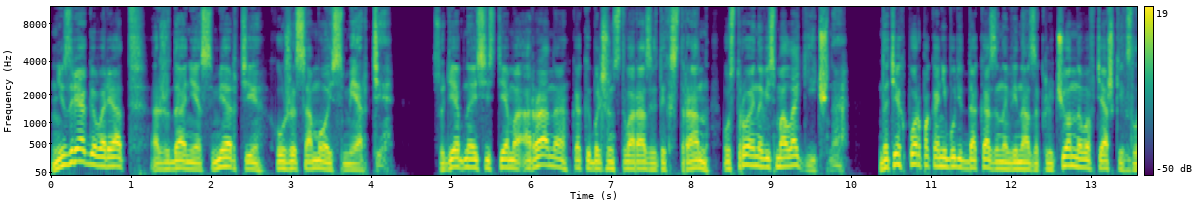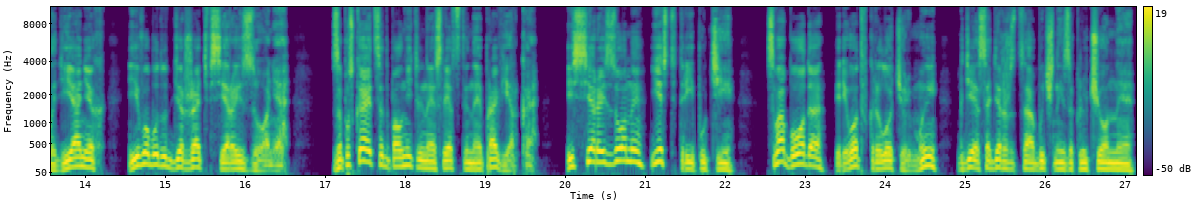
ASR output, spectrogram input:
Не зря говорят, ожидание смерти хуже самой смерти. Судебная система Арана, как и большинства развитых стран, устроена весьма логично. До тех пор, пока не будет доказана вина заключенного в тяжких злодеяниях, его будут держать в серой зоне. Запускается дополнительная следственная проверка. Из серой зоны есть три пути. Свобода, перевод в крыло тюрьмы, где содержатся обычные заключенные,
